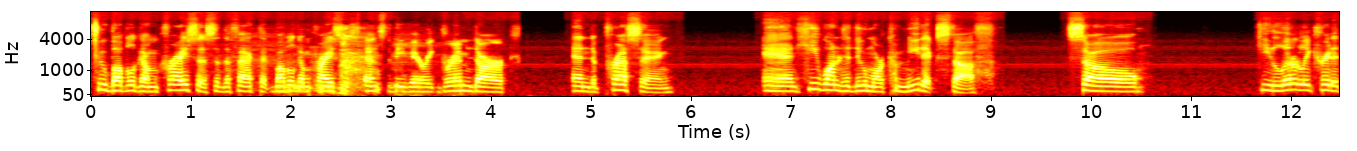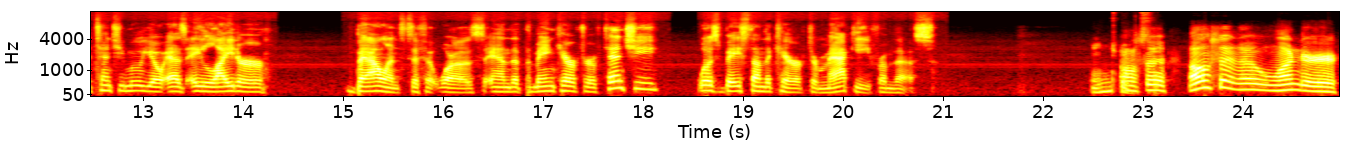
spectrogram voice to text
to Bubblegum Crisis, and the fact that Bubblegum Crisis tends to be very grim, dark, and depressing, and he wanted to do more comedic stuff, so he literally created Tenchi Muyo as a lighter balance, if it was, and that the main character of Tenchi was based on the character Maki from this. Interesting. Also, also no wonder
